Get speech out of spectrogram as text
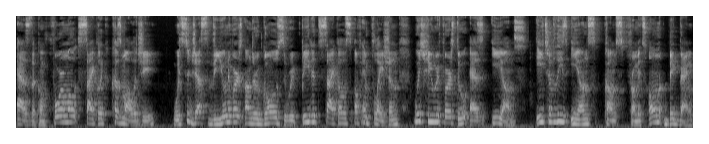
as the conformal cyclic cosmology, which suggests the universe undergoes repeated cycles of inflation, which he refers to as eons. Each of these eons comes from its own Big Bang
